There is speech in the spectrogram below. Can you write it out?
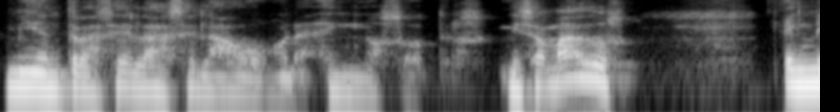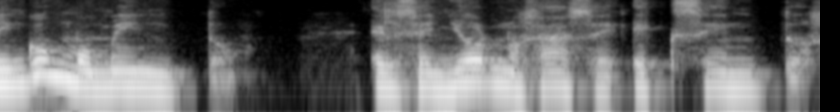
mientras Él hace la obra en nosotros. Mis amados, en ningún momento el Señor nos hace exentos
